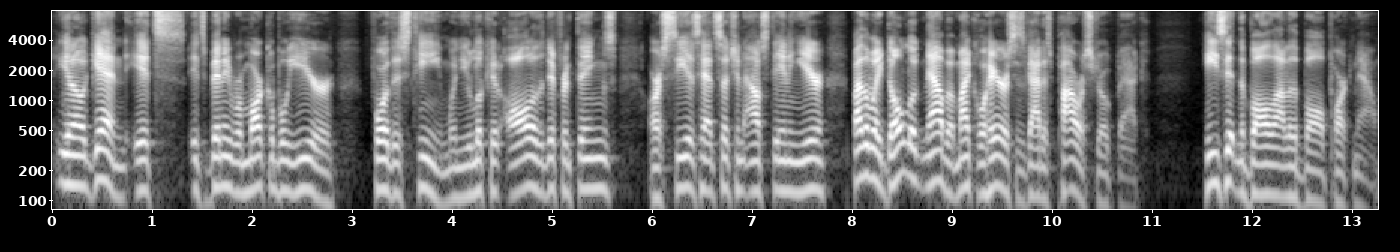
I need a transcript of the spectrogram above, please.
you know, again, it's it's been a remarkable year for this team when you look at all of the different things. Arcia's had such an outstanding year. By the way, don't look now, but Michael Harris has got his power stroke back. He's hitting the ball out of the ballpark now.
